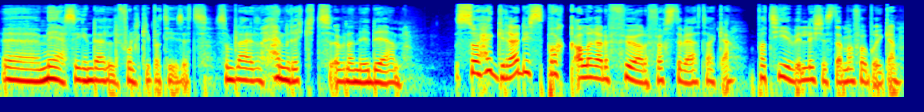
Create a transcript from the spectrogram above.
eh, med seg en del folk i partiet sitt, som ble henrykt over den ideen. Så Høyre de sprakk allerede før det første vedtaket. Partiet ville ikke stemme for Bryggen.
